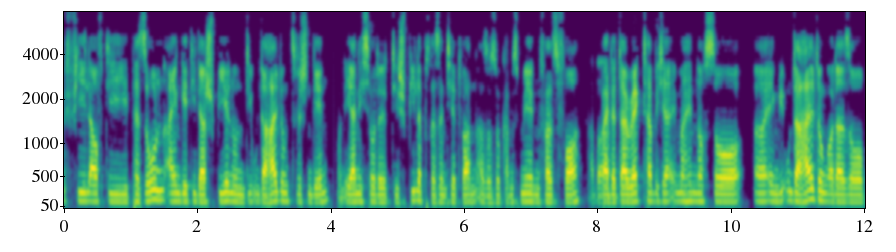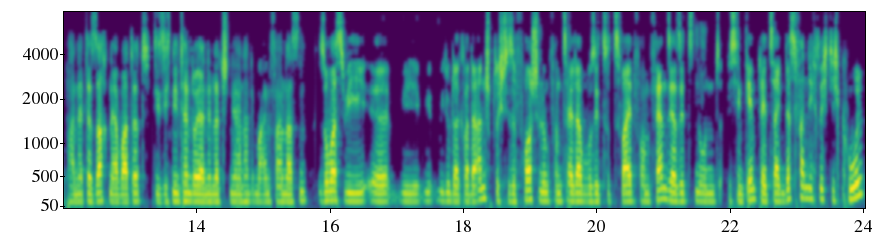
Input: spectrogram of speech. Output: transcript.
viel auf die Personen eingeht, die da spielen und die Unterhaltung zwischen denen und eher nicht so die, die Spiele präsentiert waren. Also so kam es mir jedenfalls vor. Aber Bei der Direct habe ich ja immerhin noch so äh, irgendwie Unterhaltung oder so paar nette Sachen erwartet, die sich Nintendo ja in den letzten Jahren hat immer einfallen lassen. Sowas wie, äh, wie, wie, wie du da gerade ansprichst, diese Vorstellung von Zelda, wo sie zu zweit vorm Fernseher sitzen und bisschen Gameplay zeigen, das fand ich richtig cool.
